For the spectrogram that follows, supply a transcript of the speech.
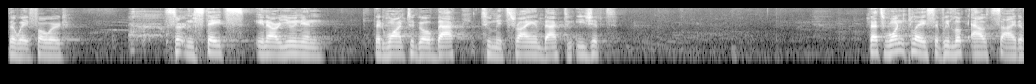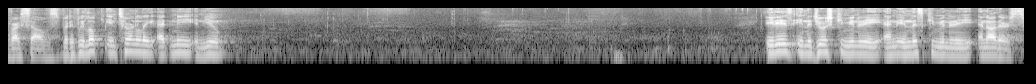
the way forward, certain states in our union that want to go back to Mitzrayim, back to Egypt That's one place if we look outside of ourselves. But if we look internally at me and you, it is in the Jewish community and in this community and others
